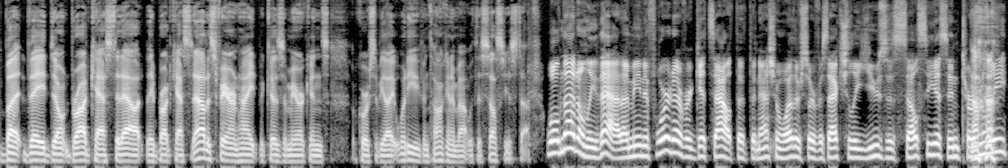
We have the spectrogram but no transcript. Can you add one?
but they don't broadcast it out. They broadcast it out as Fahrenheit because Americans, of course, would be like, what are you even talking about with the Celsius stuff? Well, not only that, I mean, if word ever gets out that the National Weather Service actually uses Celsius internally,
